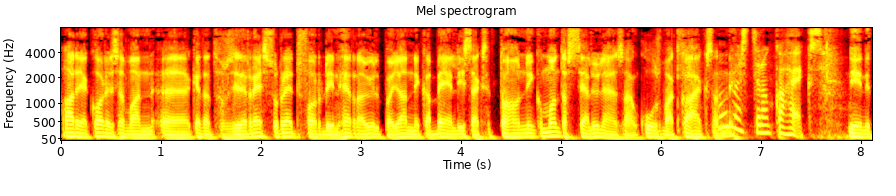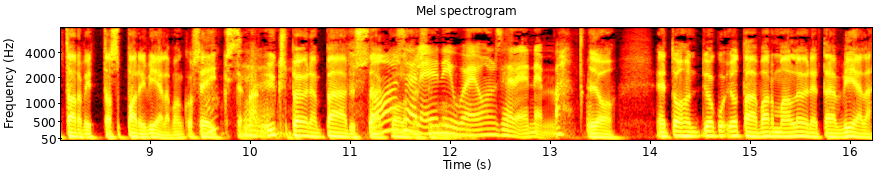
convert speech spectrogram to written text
Arja Korisevan, äh, ketä tuossa Ressu Redfordin, Herra Ylpö, Jannika B. lisäksi. Että tuohon niin kuin monta siellä yleensä on, kuusi vai kahdeksan. Mun Niin, mielestä siellä on kahdeksan. niin, niin tarvittaisiin pari vielä, vai onko seitsemän? Yksi pöydän päädyssä No on kolme siellä anyway, on siellä enemmän. Joo, että tuohon joku, jotain varmaan löydetään vielä.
